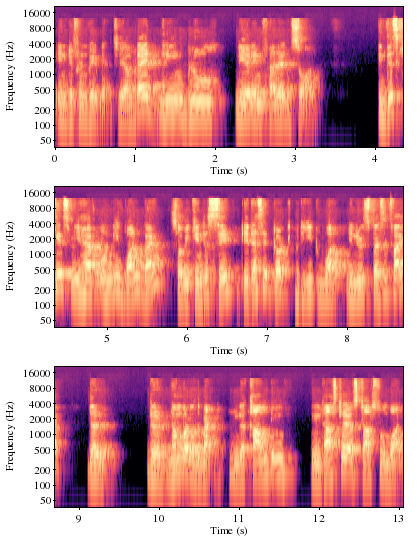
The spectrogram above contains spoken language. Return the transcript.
in different wavelengths. You have red, green, blue, near infrared, and so on. In this case, we have only one band. So we can just say dataset.read one. We need to specify the, the number of the band. And the counting in raster starts from one.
